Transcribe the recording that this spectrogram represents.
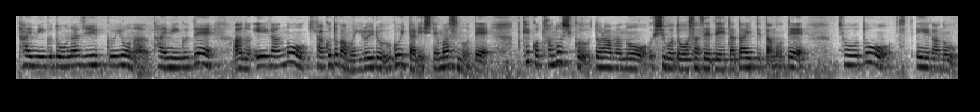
タイミングと同じくようなタイミングであの映画の企画とかもいろいろ動いたりしてますので結構楽しくドラマの仕事をさせていただいてたのでちょうど映画の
